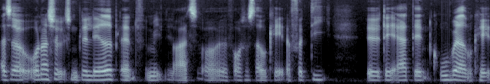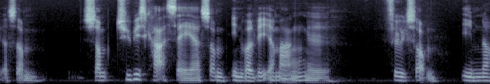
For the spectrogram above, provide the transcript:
altså undersøgelsen blev lavet blandt familierets- og øh, forsvarsadvokater, fordi øh, det er den gruppe advokater, som, som typisk har sager, som involverer mange øh, følsomme emner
